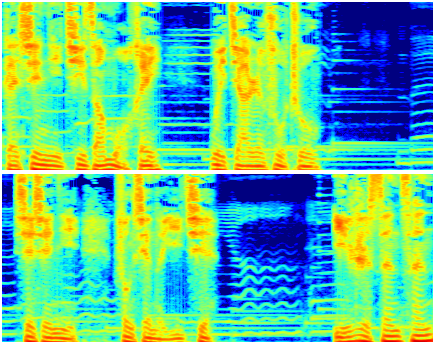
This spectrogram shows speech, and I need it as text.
感谢你起早抹黑，为家人付出。谢谢你奉献的一切，一日三餐。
